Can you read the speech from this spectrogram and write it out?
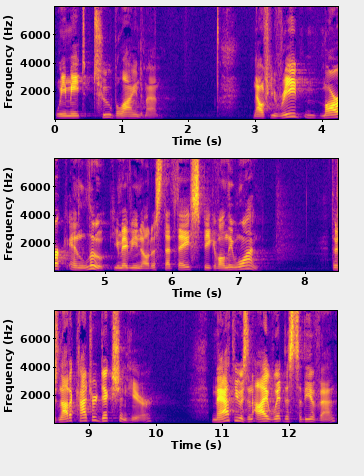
we meet two blind men. Now, if you read Mark and Luke, you maybe notice that they speak of only one. There's not a contradiction here. Matthew is an eyewitness to the event.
